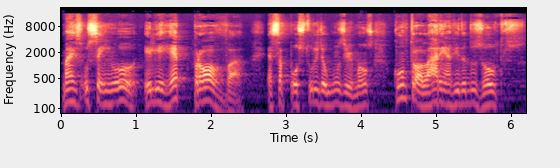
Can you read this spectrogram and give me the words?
Mas o Senhor, ele reprova essa postura de alguns irmãos controlarem a vida dos outros.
